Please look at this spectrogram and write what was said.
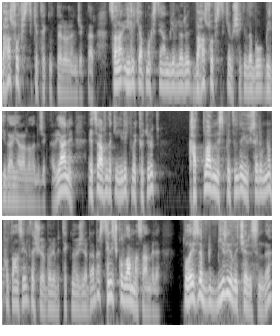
daha sofistike teknikler öğrenecekler. Sana iyilik yapmak isteyen birileri daha sofistike bir şekilde bu bilgiden yararlanabilecekler. Yani etrafındaki iyilik ve kötülük katlar nispetinde yükselebilme potansiyeli taşıyor böyle bir teknolojiyle beraber. Sen hiç kullanmasan bile. Dolayısıyla bir- yıl içerisinde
